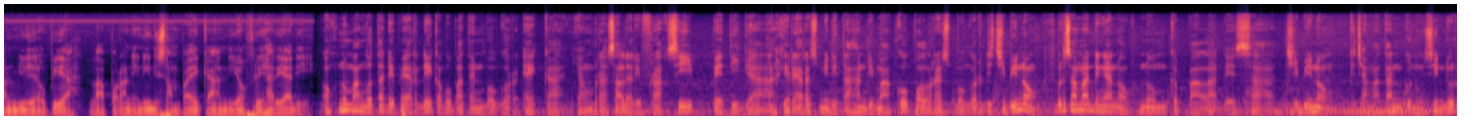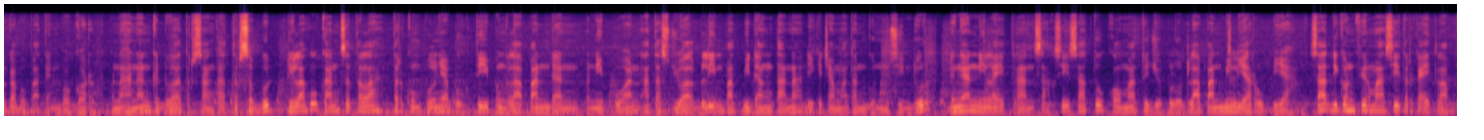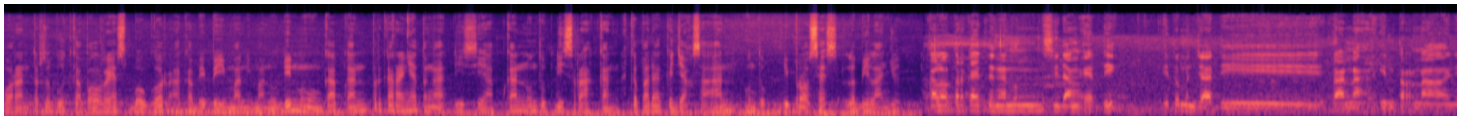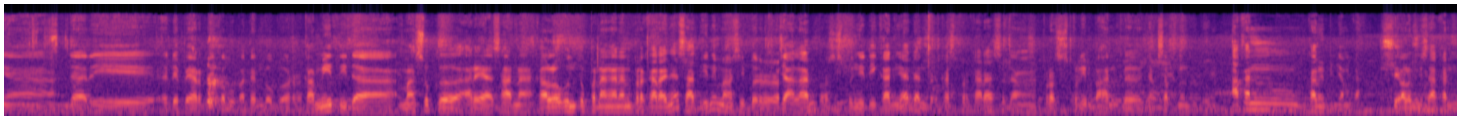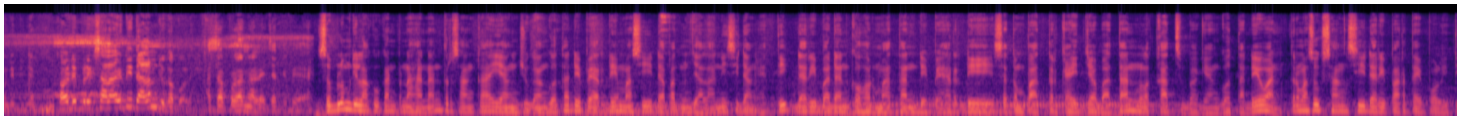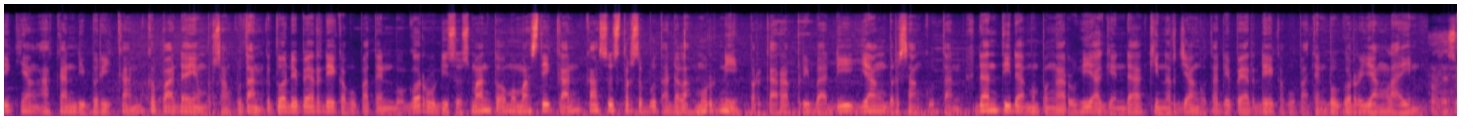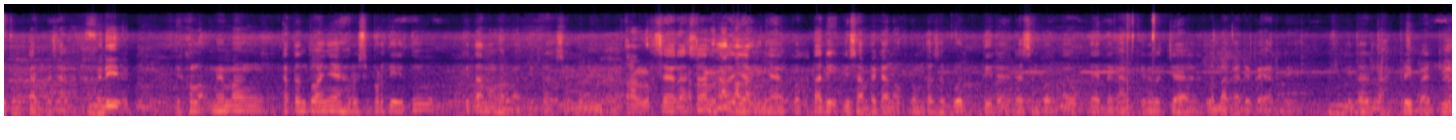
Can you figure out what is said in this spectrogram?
miliar rupiah. Laporan ini disampaikan Yofri Haryadi. Oknum anggota DPRD Kabupaten Bogor, Eka, yang berasal dari fraksi P3, akhirnya resmi ditahan di Mako Polres Bogor di Cibinong bersama dengan Oknum Kepala Desa Cibinong, Kecamatan Gunung Sindur, Sindur, Kabupaten Bogor. Penahanan kedua tersangka tersebut dilakukan setelah terkumpulnya bukti penggelapan dan penipuan atas jual beli empat bidang tanah di Kecamatan Gunung Sindur dengan nilai transaksi 1,78 miliar rupiah. Saat dikonfirmasi terkait laporan tersebut, Kapolres Bogor AKBP Iman Imanuddin mengungkapkan perkaranya tengah disiapkan untuk diserahkan kepada kejaksaan untuk diproses lebih lanjut. Kalau terkait dengan sidang etik, itu menjadi ranah internalnya dari DPRD Kabupaten Bogor. Kami tidak masuk ke area sana. Kalau untuk penanganan perkaranya saat ini masih berjalan proses penyidikannya dan berkas perkara sedang proses pelimpahan ke jaksa penuntut umum. Akan kami pinjamkan. Siap. Kalau misalkan mau dipinjam. Kalau diperiksa lagi di dalam juga boleh. Asal pulang nggak lecet gitu ya. Sebelum dilakukan penahanan, tersangka yang juga anggota DPRD masih dapat menjalani sidang etik dari Badan Kehormatan DPRD setempat terkait jabatan melekat sebagai anggota dewan, termasuk sanksi dari partai politik yang akan diberikan kepada yang bersangkutan. Ketua DPRD Kabupaten Bogor Rudi Susmanto memastikan kasus tersebut adalah murni perkara pribadi yang bersangkutan dan tidak mempengaruhi agenda kinerja anggota DPRD Kabupaten Bogor yang lain. Proses hukum akan berjalan. Jadi ya kalau memang ketentuannya harus seperti itu kita menghormati proses hukum. Saya rasa hal yang menyangkut tadi disampaikan oknum tersebut tidak ada sangkut pautnya dengan kinerja lembaga DPRD itu adalah pribadi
